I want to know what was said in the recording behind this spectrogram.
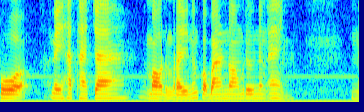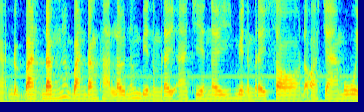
ពួកនៃហដ្ឋាចារមកដំរីហ្នឹងក៏បាននាំរឿងនឹងឯងណាបានដឹងបានដឹងថាលើនឹងមានដំរីអាជានៃមានដំរីសដ៏អស្ចារ្យមួយ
